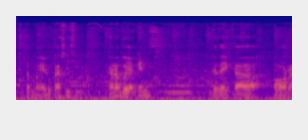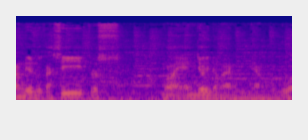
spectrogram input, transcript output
tetap mengedukasi sih karena gue yakin ketika orang diedukasi terus mulai enjoy dengan yang gue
